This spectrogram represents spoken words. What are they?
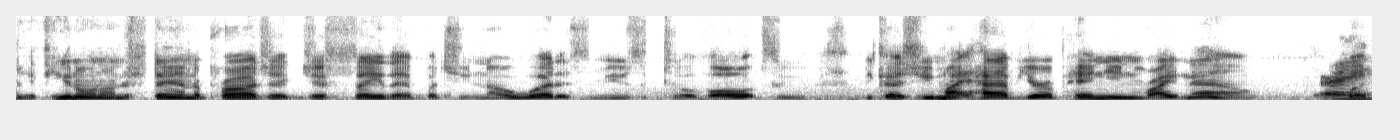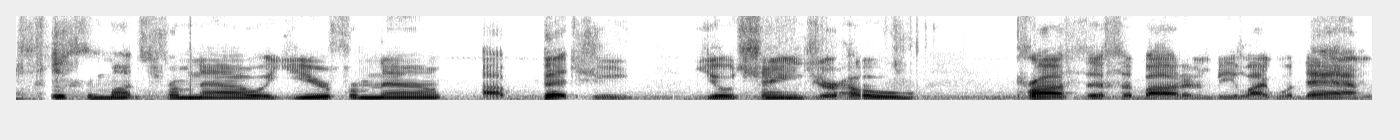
if you don't understand the project, just say that. But you know what? It's music to evolve to because you might have your opinion right now, right. but six months from now, a year from now, I bet you you'll change your whole process about it and be like, well, damn,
